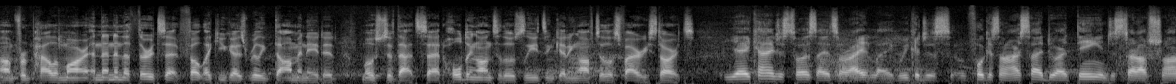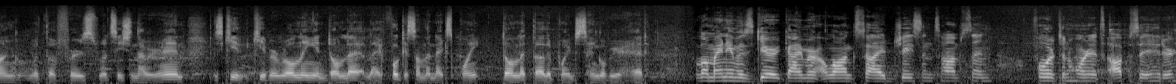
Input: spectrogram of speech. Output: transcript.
um, from Palomar, and then in the third set felt like you guys really dominated most of that set, holding on to those leads and getting off to those fiery starts. Yeah, he kind of just told us that it's all right. Like we could just focus on our side, do our thing, and just start off strong with the first rotation that we were in. Just keep keep it rolling and don't let like focus on the next point. Don't let the other point just hang over your head. Hello, my name is Garrett Geimer alongside Jason Thompson, Fullerton Hornets opposite hitter.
